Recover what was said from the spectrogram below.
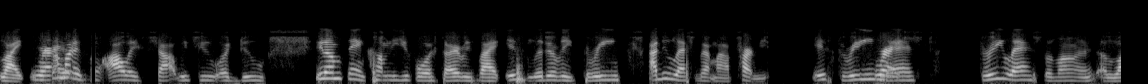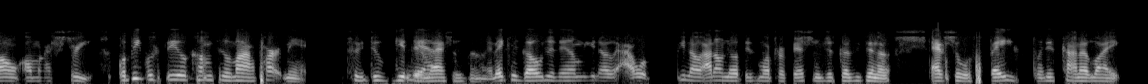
like right. somebody's gonna always shop with you or do, you know what I'm saying? Come to you for a service. Like it's literally three. I do lashes at my apartment. It's three right. lash three lash salons alone on my street, but people still come to my apartment to do get their yeah. lashes done. They could go to them. You know, I would. You know, I don't know if it's more professional just because it's in a actual space, but it's kind of like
